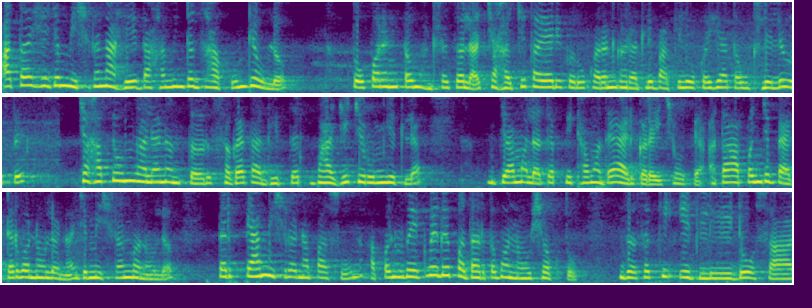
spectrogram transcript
आता हे जे मिश्रण आहे दहा मिनटं झाकून ठेवलं तोपर्यंत म्हटलं चला चहाची तयारी करू कारण घरातले बाकी लोकही आता उठलेले होते. चहा पिऊन झाल्यानंतर सगळ्यात आधी तर भाजी चिरून घेतल्या ज्या मला त्या पिठामध्ये ॲड करायच्या होत्या. आता आपण जे बॅटर बनवलं ना जे मिश्रण बनवलं तर त्या मिश्रणापासून आपण वेगवेगळे पदार्थ बनवू शकतो. जसं की इडली डोसा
